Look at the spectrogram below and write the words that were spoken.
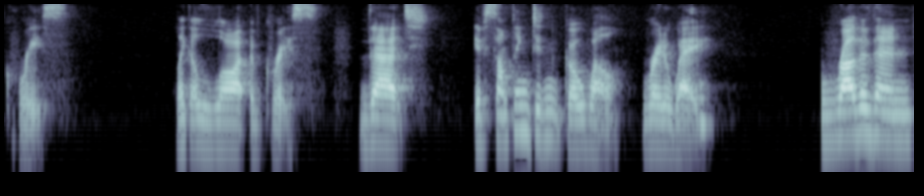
grace, like a lot of grace. That if something didn't go well right away, rather than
